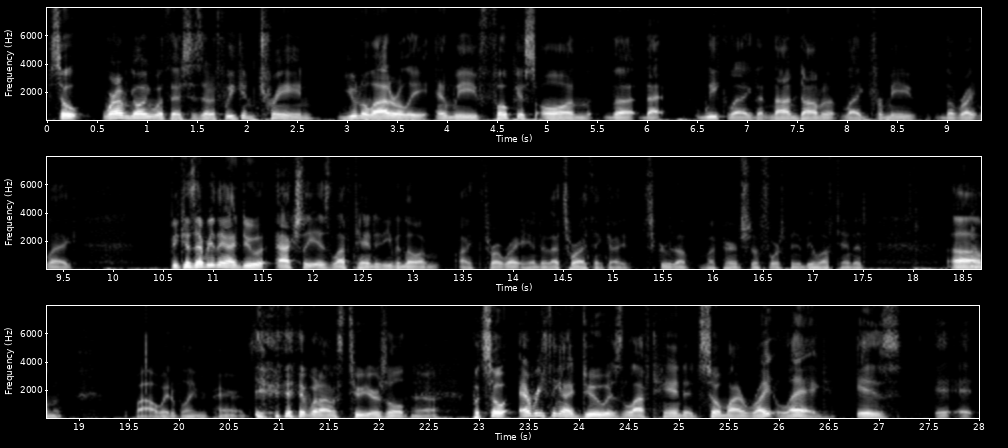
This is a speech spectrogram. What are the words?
So where I'm going with this is that if we can train unilaterally and we focus on the that weak leg, that non-dominant leg for me, the right leg, because everything I do actually is left-handed, even though I'm I throw right-handed. That's where I think I screwed up. My parents should have forced me to be left-handed. Um, Wow, way to blame your parents. when I was two years old. yeah. But so everything I do is left-handed. So my right leg is it, it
